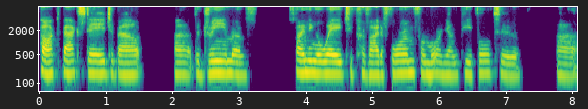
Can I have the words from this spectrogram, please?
talked backstage about uh, the dream of finding a way to provide a forum for more young people to uh,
